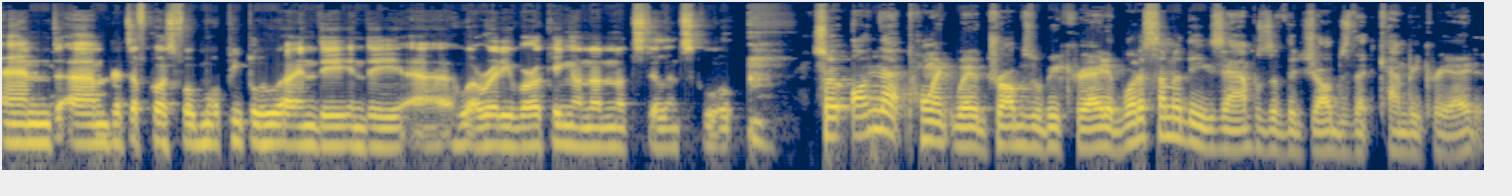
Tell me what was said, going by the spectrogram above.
and um, that's of course for more people who are in the in the uh, who are already working and are not still in school. So, on that point where jobs will be created, what are some of the examples of the jobs that can be created?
